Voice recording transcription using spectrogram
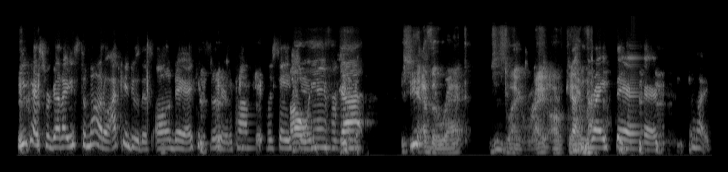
You guys forgot I used to model. I can do this all day. I can still hear the oh, conversation Oh, we ain't forgot. She has a rack just like right off camera. right there. I'm like,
